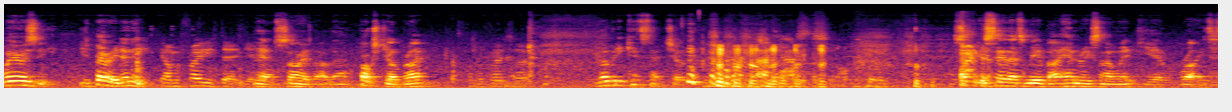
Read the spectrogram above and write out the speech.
Where is he? He's buried, isn't he? Yeah, I'm afraid he's dead, yeah. Yeah, sorry about that. Box job, right? I'm afraid so. Nobody gets that joke. Somebody said that to me about Hendrix, and I went, yeah, right.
